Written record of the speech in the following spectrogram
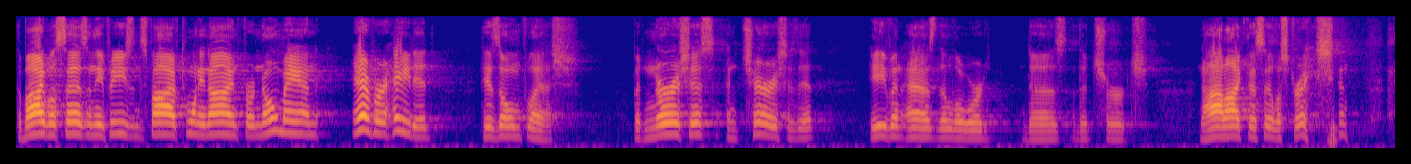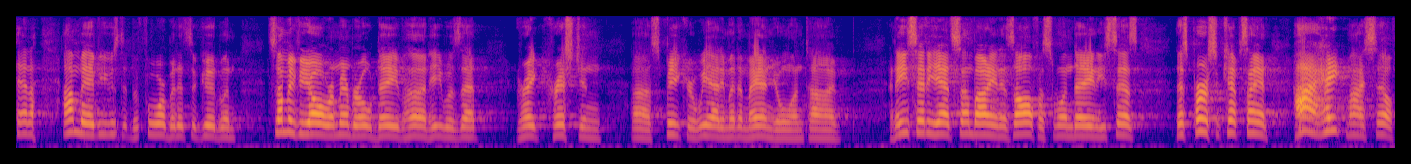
The Bible says in Ephesians 5:29, "For no man ever hated his own flesh, but nourishes and cherishes it, even as the Lord does the church." Now I like this illustration, and I may have used it before, but it's a good one. Some of you all remember old Dave Hunt. He was that great Christian uh, speaker. We had him at Emmanuel one time. And he said he had somebody in his office one day, and he says, This person kept saying, I hate myself.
